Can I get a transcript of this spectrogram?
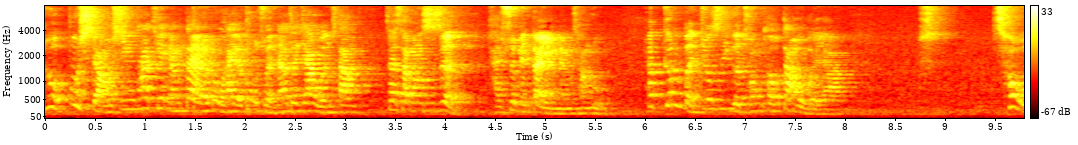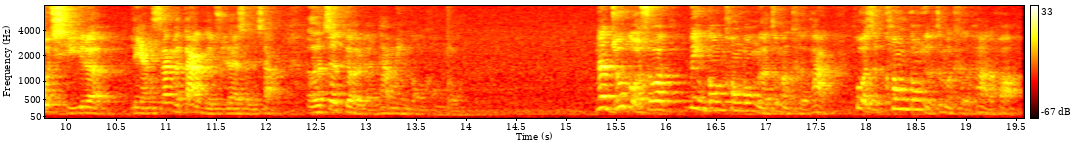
如果不小心他天梁带了路，还有禄存，然后再加文昌，在三方四正，还顺便带阳梁昌禄。他根本就是一个从头到尾啊，凑齐了两三个大格局在身上，而这个人他命宫，那如果说命宫空宫有这么可怕，或者是空宫有这么可怕的话，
